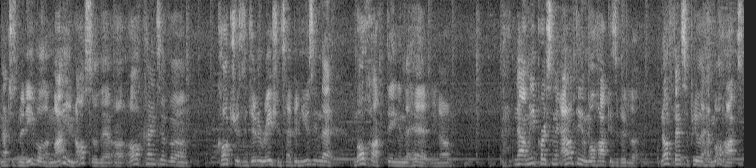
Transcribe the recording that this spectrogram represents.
not just medieval, a Mayan also. That uh, all kinds of uh, cultures and generations have been using that mohawk thing in the head. You know. Now, me personally, I don't think a mohawk is a good look. No offense to people that have mohawks,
